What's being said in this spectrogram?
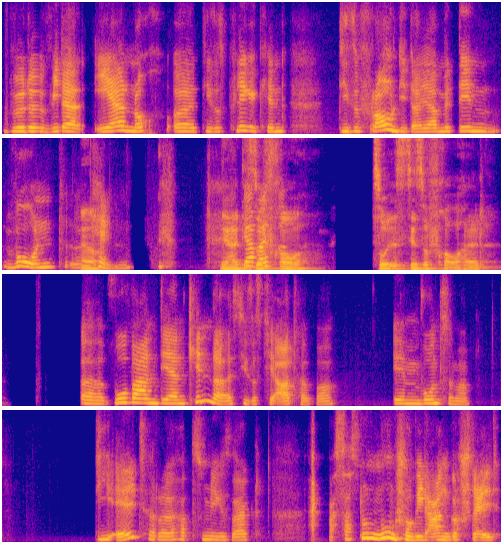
würde weder er noch äh, dieses Pflegekind diese Frau, die da ja mit denen wohnt, äh, Ja. kennen. Ja, diese du- Frau. So ist diese Frau halt. Äh, wo waren deren Kinder, als dieses Theater war? Im Wohnzimmer. Die Ältere hat zu mir gesagt, was hast du nun schon wieder angestellt?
